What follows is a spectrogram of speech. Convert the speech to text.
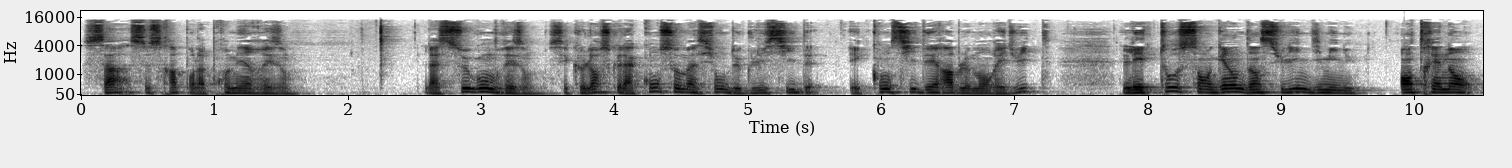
Ça, ce sera pour la première raison. La seconde raison, c'est que lorsque la consommation de glucides est considérablement réduite, les taux sanguins d'insuline diminuent, entraînant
